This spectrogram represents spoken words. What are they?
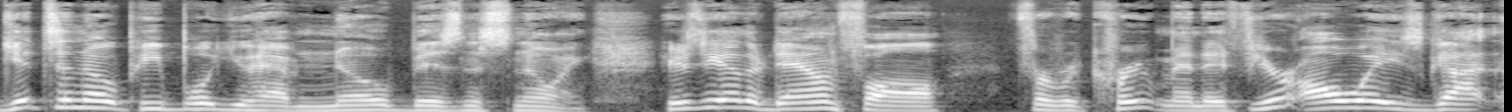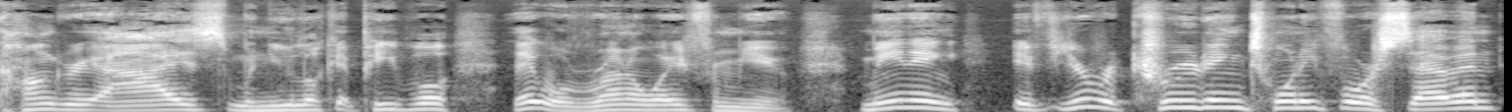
Get to know people you have no business knowing. Here's the other downfall for recruitment, if you're always got hungry eyes when you look at people, they will run away from you. Meaning, if you're recruiting 24 7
